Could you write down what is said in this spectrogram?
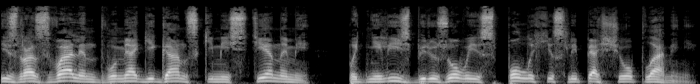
Из развалин двумя гигантскими стенами поднялись бирюзовые сполохи слепящего пламени.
